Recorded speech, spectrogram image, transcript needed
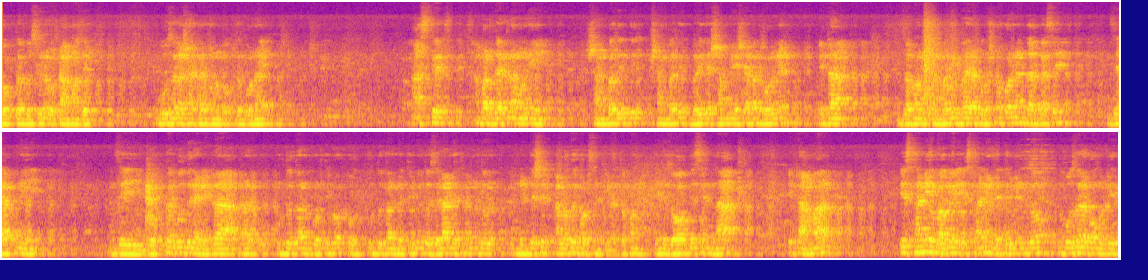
বক্তব্য ছিল, ওটা আমাদের উপজেলা শাখার কোনো বক্তব্য নয়। আজকে আবার দেখলাম উনি সাংবাদিক সাংবাদিক ভাইদের সামনে এসে আবার বললেন, এটা যখন সাংবাদিক ভাইরা প্রশ্ন করলেন তার কাছে যে আপনি যে বক্তব্য দিলেন, এটা আপনার ঊর্ধ্বতন কর্তৃপক্ষ, ঊর্ধ্বতন নেতৃবৃন্দ, জেলা নেতৃবৃন্দ নির্দেশের আলোকে করছেন কিনা? তখন তিনি জবাব দিয়েছেন, না, এটা আমার স্থানীয়ভাবে স্থানীয় নেতৃবৃন্দ, উপজেলা কমিটির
